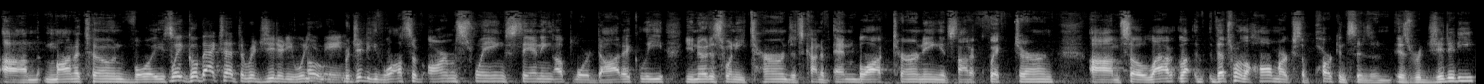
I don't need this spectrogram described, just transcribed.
um, monotone voice. Wait, go back to that, the rigidity. What do oh, you mean? Rigidity, loss of arm swing, standing up lordotically. You know, notice when he turns, it's kind of en bloc turning. It's not a quick turn. Um, so la- la- that's one of the hallmarks of Parkinson's is rigidity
